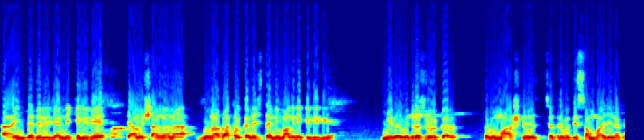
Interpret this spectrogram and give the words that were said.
अं, इम्तियाज जलील यांनी केलेली आहे. त्या अनुषंगानं गुन्हा दाखल करण्याची त्यांनी मागणी केलेली आहे. मी रवींद्र सुरकर तरुण महाराष्ट्र छत्रपती संभाजीनगर.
